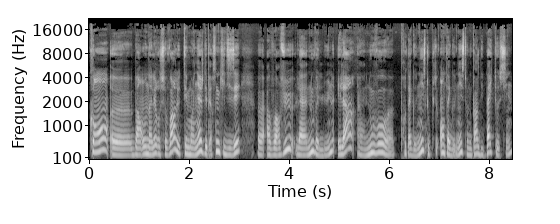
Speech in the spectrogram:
quand euh, ben, on allait recevoir le témoignage des personnes qui disaient euh, avoir vu la nouvelle lune. Et là, un nouveau protagoniste, ou plutôt antagoniste, on nous parle des Baitocines,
